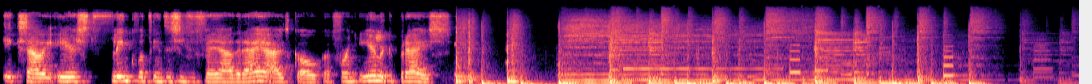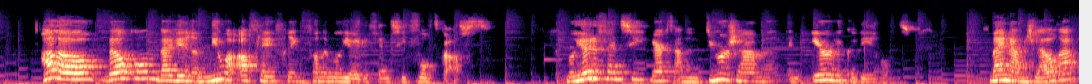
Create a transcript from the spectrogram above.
ik, zou eerst flink wat intensieve veehouderijen uitkopen voor een eerlijke prijs. Hallo, welkom bij weer een nieuwe aflevering van de Milieudefensie podcast. Milieudefensie werkt aan een duurzame en eerlijke wereld. Mijn naam is Laura,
